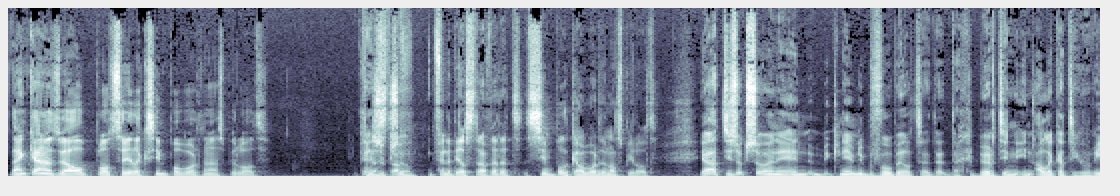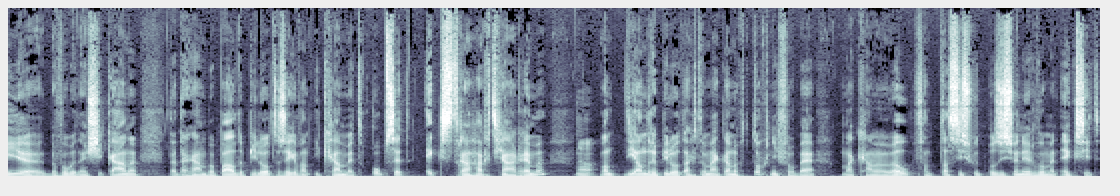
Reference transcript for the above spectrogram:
dan kan het wel plots redelijk simpel worden als piloot. Ik vind, is ook zo. ik vind het heel straf dat het simpel kan worden als piloot. Ja, het is ook zo. En, en ik neem nu bijvoorbeeld, eh, dat, dat gebeurt in, in alle categorieën, bijvoorbeeld een chicane, dat dan gaan bepaalde piloten zeggen van ik ga met opzet extra hard gaan remmen, Ja. want die andere piloot achter mij kan er toch niet voorbij. Maar ik ga me wel fantastisch goed positioneren voor mijn exit.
